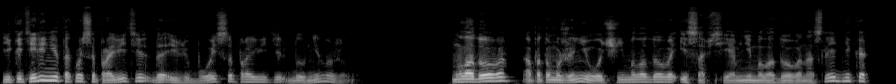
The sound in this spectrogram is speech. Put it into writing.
Екатерине такой соправитель, да и любой соправитель, был не нужен. Молодого, а потом уже не очень молодого и совсем не молодого наследника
